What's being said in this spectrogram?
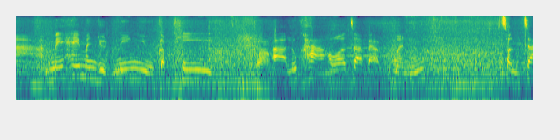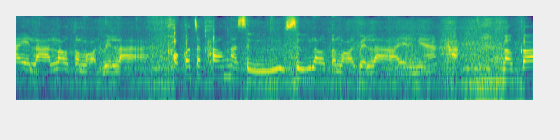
มา ไม่ให้มันหยุดนิ่งอยู่กับที่ครับอ่าลูกค้าเขาก็จะแบบเหมือนสนใจร้านเราตลอดเวลา เขาก็จะเข้ามาซื้อซื้อเราตลอดเวลาอย่างเงี้ยค่ะ แล้วก็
